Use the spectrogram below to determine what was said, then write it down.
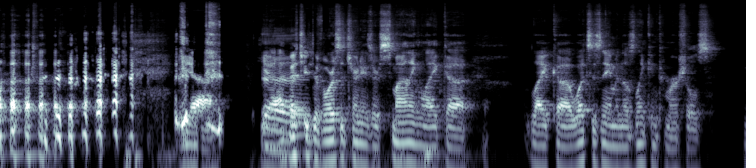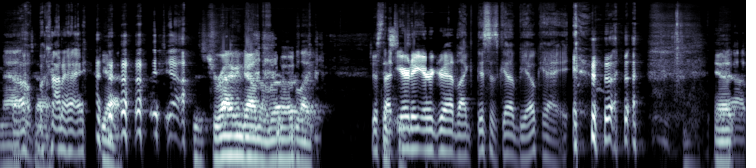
yeah, yeah. I bet you divorce attorneys are smiling like, uh, like uh, what's his name in those Lincoln commercials, Oh, Matt. uh, McConaughey. yeah. yeah. who's driving down the road like Just that ear to ear grin, like this is gonna be okay. Yeah,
